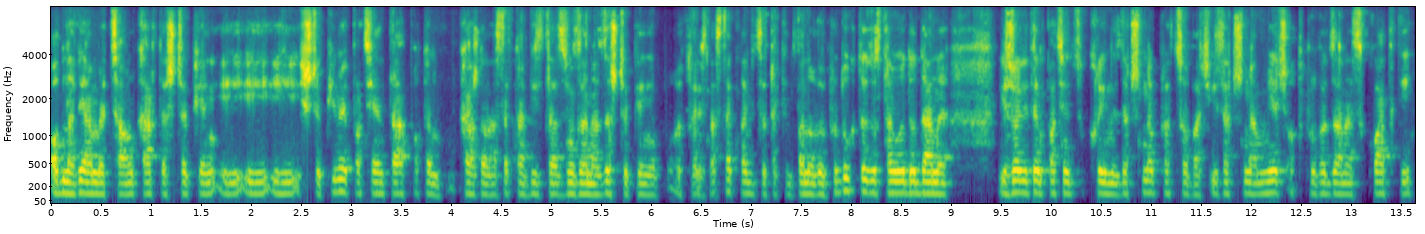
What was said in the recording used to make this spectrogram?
Odnawiamy całą kartę szczepień i, i, i szczepimy pacjenta, potem każda następna wizyta związana ze szczepieniem, to jest następna wizyta, takie dwa nowe produkty zostały dodane. Jeżeli ten pacjent z Ukrainy zaczyna pracować i zaczyna mieć odprowadzane składki,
